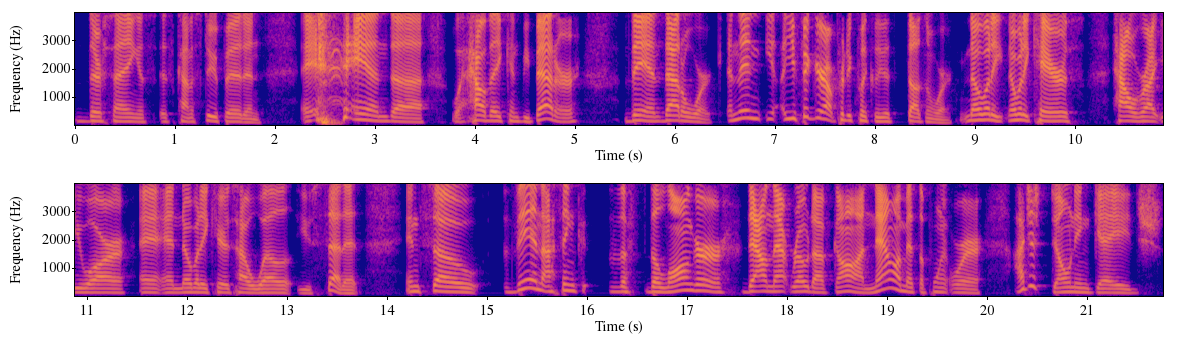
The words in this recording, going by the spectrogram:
they're saying is is kind of stupid and." and uh, how they can be better then that'll work. And then you figure out pretty quickly it doesn't work. Nobody nobody cares how right you are, and, and nobody cares how well you said it. And so then I think the the longer down that road I've gone, now I'm at the point where I just don't engage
